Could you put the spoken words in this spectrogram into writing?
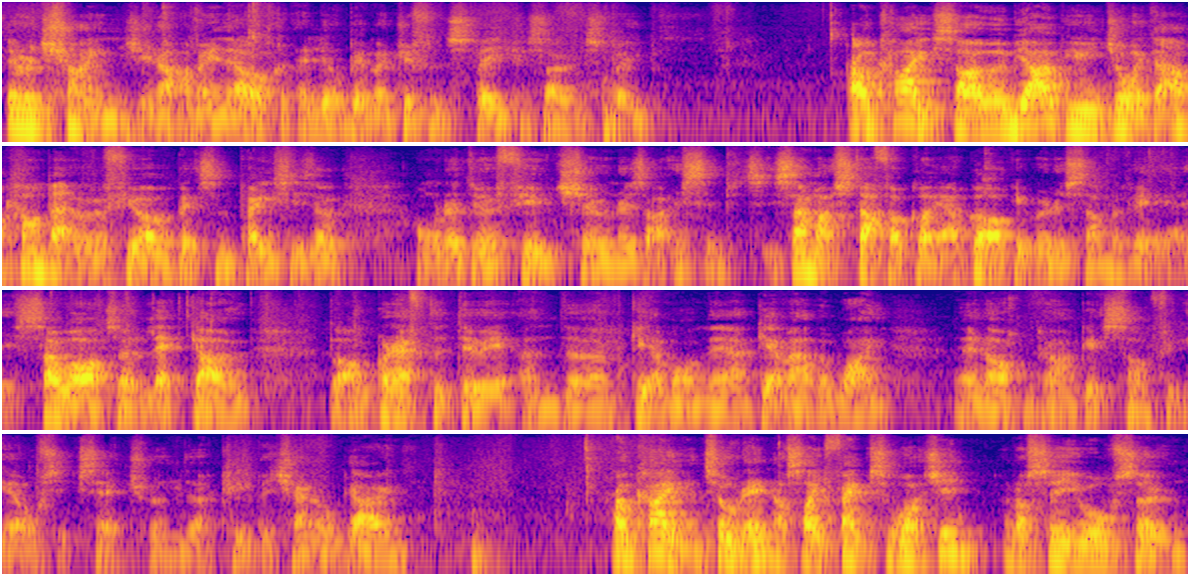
they're a change, you know what I mean? They're a little bit of a different speaker, so to speak. Okay, so um, yeah, I hope you enjoyed that. I'll come back with a few other bits and pieces. I'm, I'm going to do a few tuners. It's, it's, so much stuff I've got here. I've got to get rid of some of it. It's so hard to let go, but I'm going to have to do it and uh, get them on there, get them out of the way, and I can go and get something else, etc., and uh, keep the channel going. Okay, until then, I'll say thanks for watching, and I'll see you all soon.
